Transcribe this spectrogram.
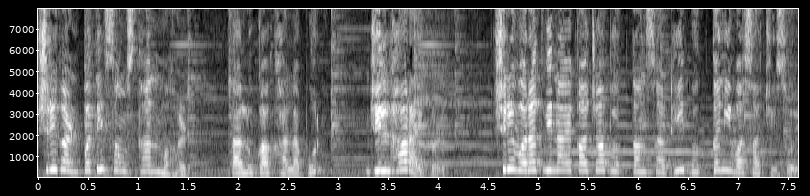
श्री गणपती संस्थान महड तालुका खालापूर जिल्हा रायगड. श्री वरद विनायकाच्या भक्तांसाठी भक्त निवासाची सोय.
